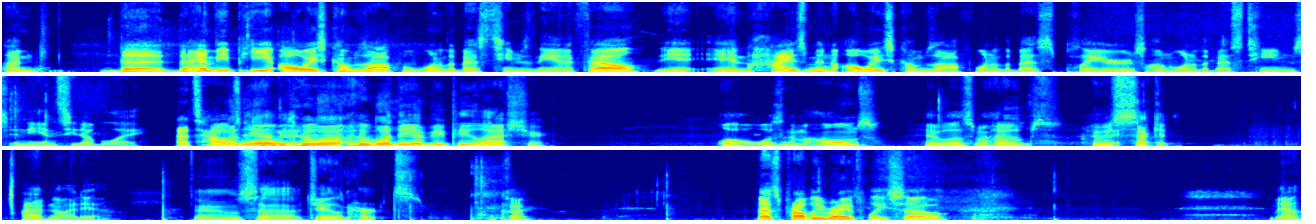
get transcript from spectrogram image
I'm the the MVP always comes off of one of the best teams in the NFL, the, and the Heisman always comes off one of the best players on one of the best teams in the NCAA. That's Who how won, it's the, always MVP who, won, who won the MVP last year? Well, wasn't it Mahomes? It was Mahomes. Who was second? I have no idea. Yeah, it was uh, Jalen Hurts. Okay, that's probably rightfully so. Yeah.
